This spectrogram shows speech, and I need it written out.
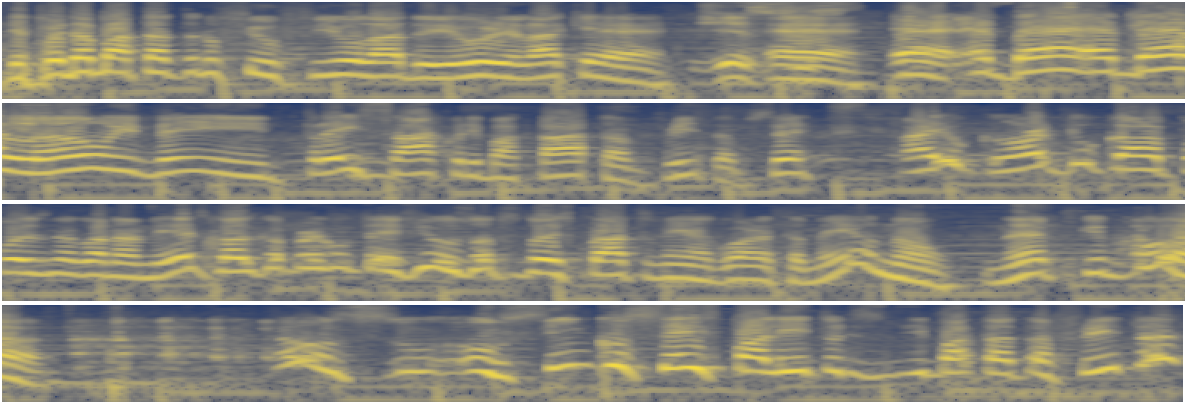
Depois da batata do fio-fio lá do Yuri lá, que é. Jesus. É, é, é, de, é delão e vem três sacos de batata frita pra você. Aí, o- na hora que o cara pôs o negócio na mesa, quase que eu perguntei, viu, os outros dois pratos vêm agora também ou não? Né? Porque, porra, é uns, uns cinco, seis palitos de, de batata frita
